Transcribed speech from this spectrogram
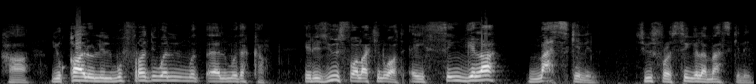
Ha. يقال للمفرد والمذكر. It is used for like in what? A singular masculine. It's used for a singular masculine.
